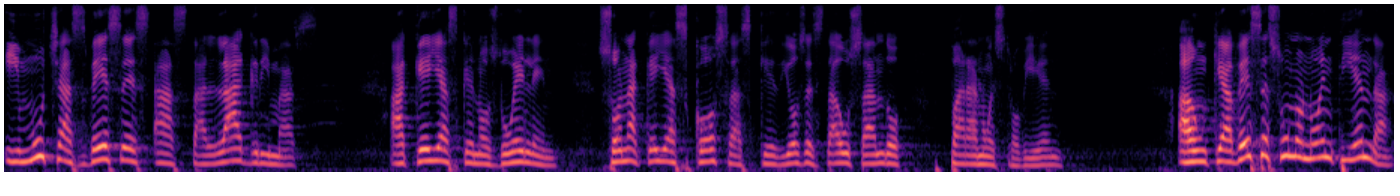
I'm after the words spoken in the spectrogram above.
y muchas veces hasta lágrimas. Aquellas que nos duelen son aquellas cosas que Dios está usando para nuestro bien. Aunque a veces uno no entienda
